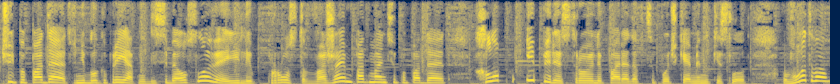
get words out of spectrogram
чуть попадают в неблагоприятные для себя условия или просто вважаем под мантию попадает, хлоп, и перестроили порядок в цепочке аминокислот. Вот вам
